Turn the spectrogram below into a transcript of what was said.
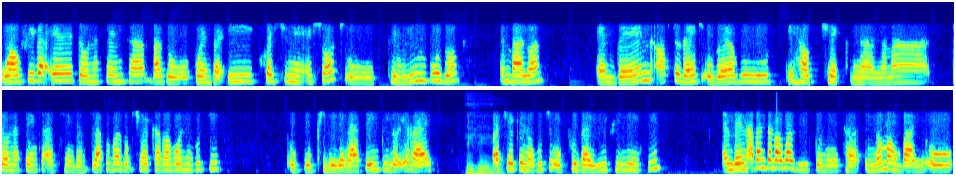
Wawufika e-donor center bazokwenza i-questionnaire eshort uphendula imibuzo embalwa and then after that uzoya ku-health check na- nama-donor center attendants. Lapho bazoku-check-a babone ukuthi u- uphilile kahle impilo i-right. Ba-check-e nokuthi uphuza yiphi imithi. And then abantu abakwazi ukudonata noma ngubani o-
